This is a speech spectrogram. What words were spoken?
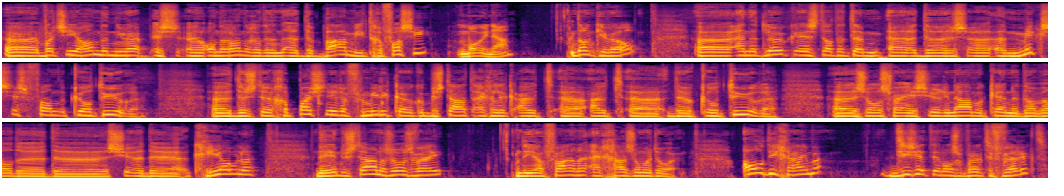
Uh, wat je in je handen nu hebt is onder andere de, de Bami Travassi. Mooie naam. Dankjewel. Uh, en het leuke is dat het een, uh, dus, uh, een mix is van culturen. Dus de gepassioneerde familiekeuken bestaat eigenlijk uit, uit de culturen. zoals wij in Suriname kennen, dan wel de, de, de Kriolen, de Hindustanen zoals wij, de Javanen en ga zo maar door. Al die geheimen die zit in onze producten verwerkt.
